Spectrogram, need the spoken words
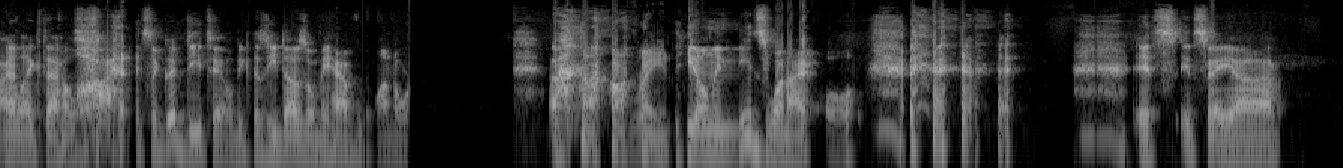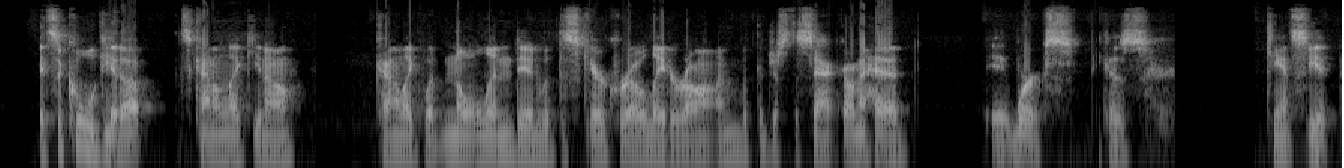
I like that a lot. It's a good detail because he does only have one or Right. He only needs one eye hole. it's it's a uh, it's a cool get up. It's kind of like you know, kind of like what Nolan did with the Scarecrow later on with the just the sack on a head. It works because can't see it,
